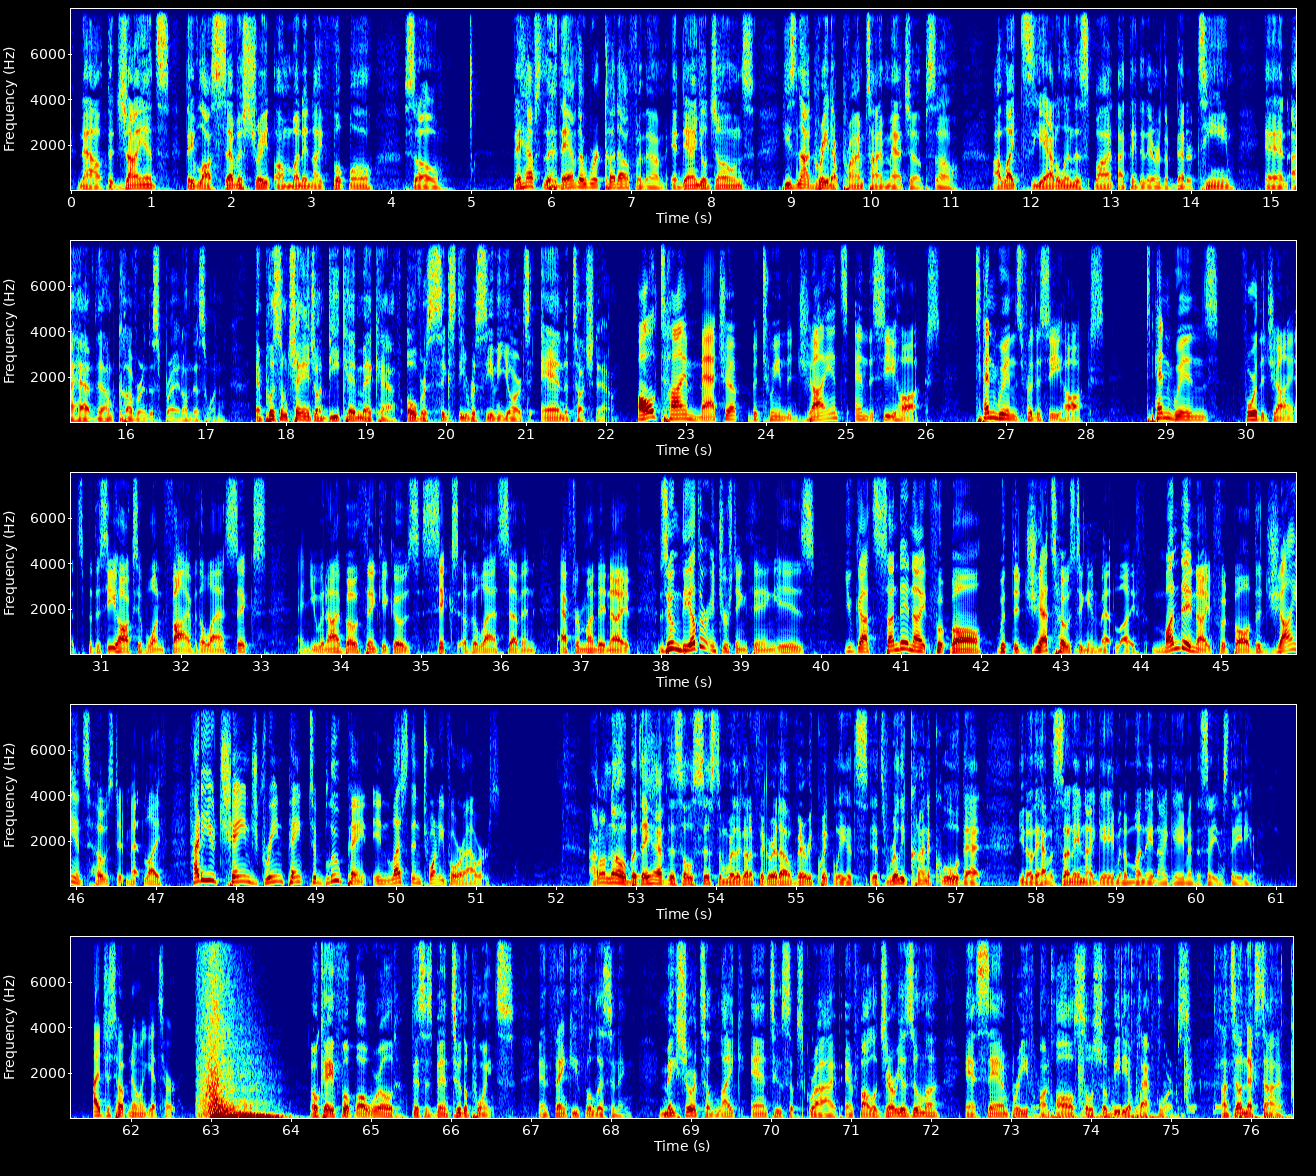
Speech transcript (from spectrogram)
Now the Giants, they've lost seven straight on Monday Night Football, so they have they have their work cut out for them. And Daniel Jones, he's not great at primetime matchups, so I like Seattle in this spot. I think that they're the better team, and I have them covering the spread on this one. And put some change on DK Metcalf over 60 receiving yards and a touchdown. All time matchup between the Giants and the Seahawks 10 wins for the Seahawks, 10 wins for the Giants. But the Seahawks have won five of the last six, and you and I both think it goes six of the last seven after Monday night. Zoom, the other interesting thing is You've got Sunday night football with the Jets hosting at MetLife. Monday night football, the Giants host at MetLife. How do you change green paint to blue paint in less than 24 hours? I don't know, but they have this whole system where they're going to figure it out very quickly. It's it's really kind of cool that you know they have a Sunday night game and a Monday night game at the same stadium. I just hope no one gets hurt. Okay, football world, this has been to the points, and thank you for listening. Make sure to like and to subscribe and follow Jerry Azumah and Sam Brief on all social media platforms. Until next time.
